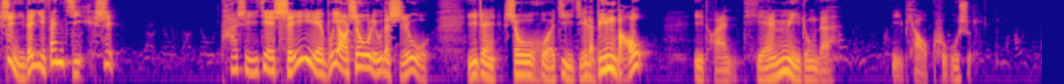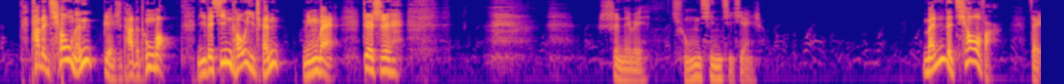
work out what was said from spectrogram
是你的一番解释。它是一件谁也不要收留的食物，一阵收获季节的冰雹，一团甜蜜中的。一瓢苦水，他的敲门便是他的通报。你的心头一沉，明白这是是那位穷亲戚先生。门的敲法在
